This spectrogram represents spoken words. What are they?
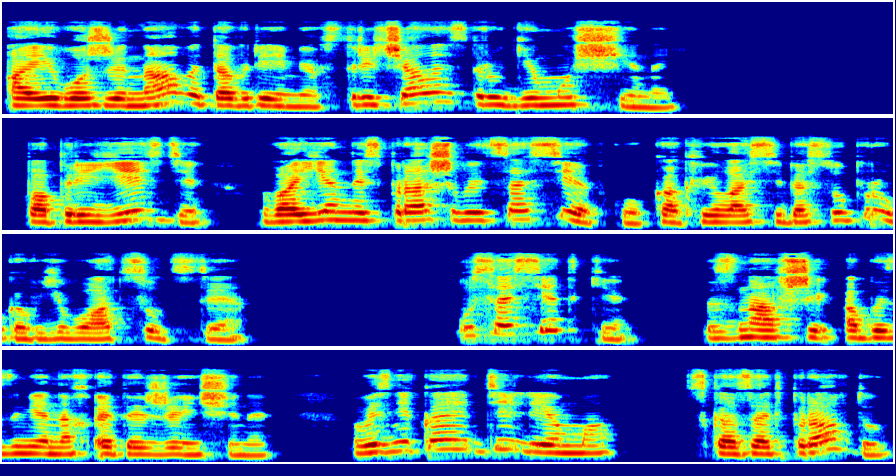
а его жена в это время встречалась с другим мужчиной. По приезде военный спрашивает соседку, как вела себя супруга в его отсутствие. У соседки, знавшей об изменах этой женщины, возникает дилемма – сказать правду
